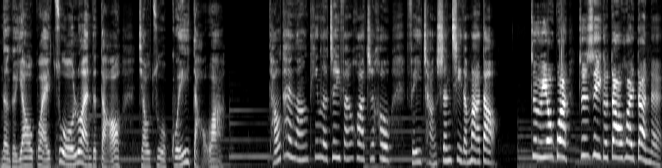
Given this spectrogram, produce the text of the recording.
那个妖怪作乱的岛叫做鬼岛啊！桃太郎听了这一番话之后，非常生气地骂道：“这个妖怪真是一个大坏蛋呢！”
